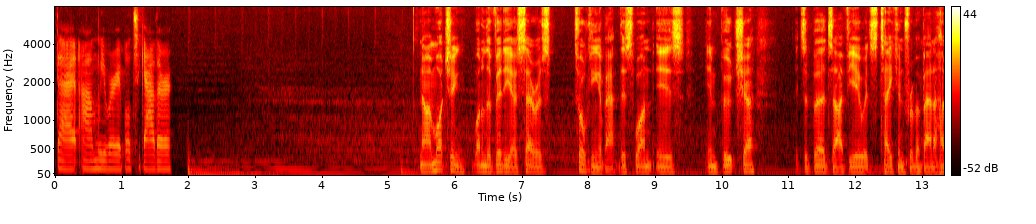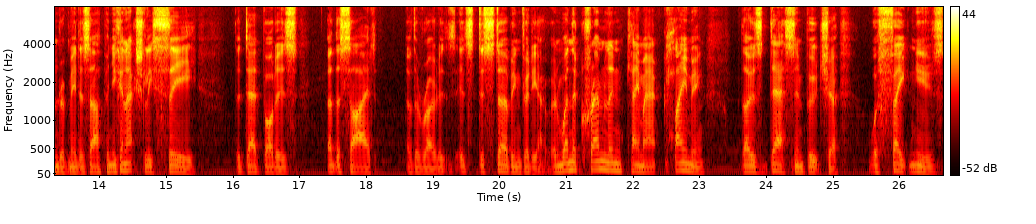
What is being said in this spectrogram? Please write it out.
that um, we were able to gather. Now, I'm watching one of the videos Sarah's talking about. This one is in Bucha. It's a bird's eye view. It's taken from about 100 meters up, and you can actually see the dead bodies at the side of the road. It's, it's disturbing video. And when the Kremlin came out claiming those deaths in Bucha were fake news,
